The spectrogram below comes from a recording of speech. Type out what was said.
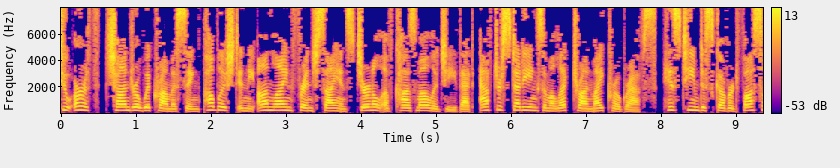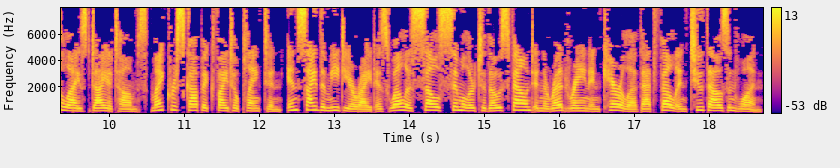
to Earth, Chandra Wickramasinghe published in the online fringe science Journal of Cosmology that, after studying some electron micrographs, his team discovered fossilized diatoms microscopic phytoplankton inside the meteorite as well as cells similar to those found in the red rain in Kerala that fell in 2001.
